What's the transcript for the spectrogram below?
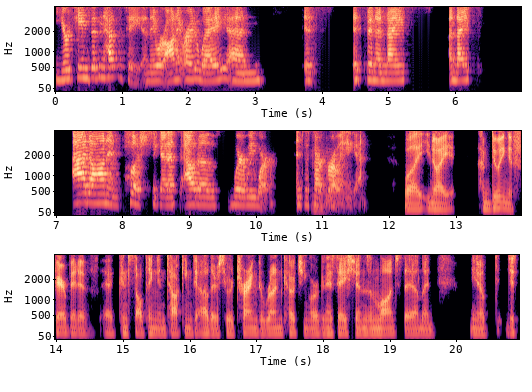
your team didn't hesitate and they were on it right away. And it's, it's been a nice, a nice add on and push to get us out of where we were and to start mm-hmm. growing again. Well, you know, I I'm doing a fair bit of uh, consulting and talking to others who are trying to run coaching organizations and launch them and you know t- just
